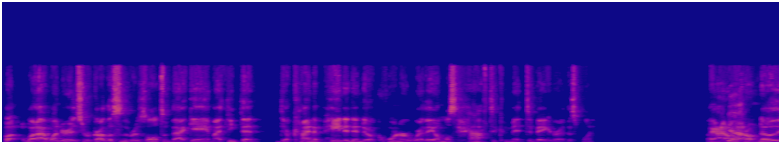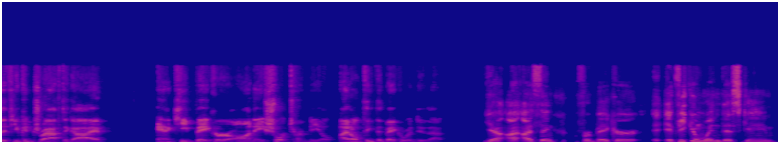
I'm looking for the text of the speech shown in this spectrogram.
But what I wonder is, regardless of the result of that game, I think that they're kind of painted into a corner where they almost have to commit to Baker at this point. Like I don't, yeah. I don't know if you can draft a guy and keep Baker on a short term deal. I don't think that Baker would do that. Yeah, I, I think for Baker, if he can win this game,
